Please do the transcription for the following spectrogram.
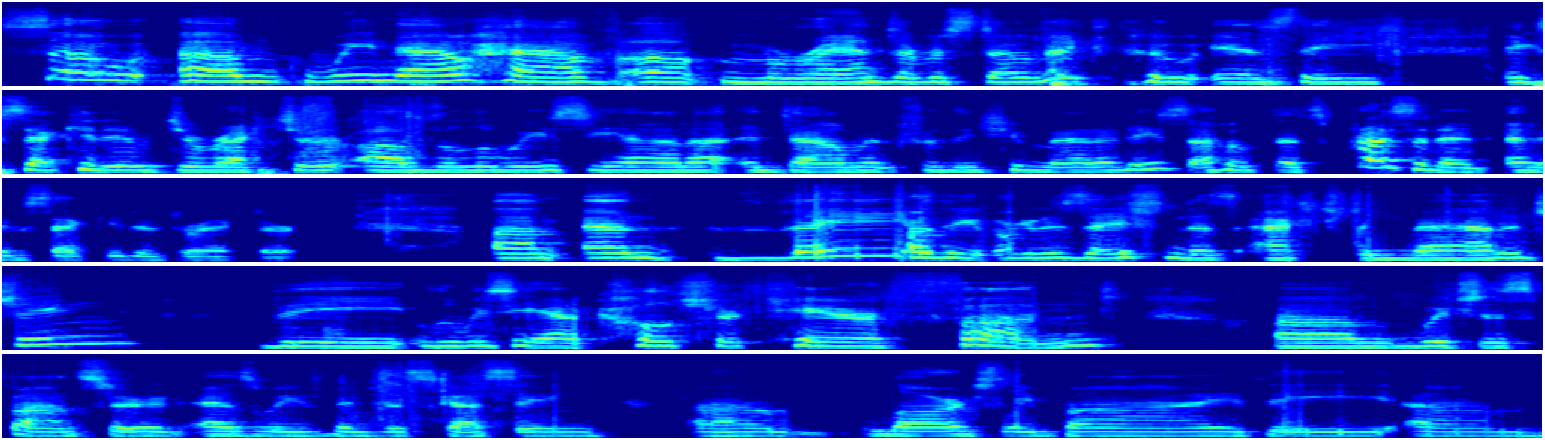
So um, we now have uh, Miranda Restovic, who is the executive director of the Louisiana Endowment for the Humanities. I hope that's president and executive director. Um, and they are the organization that's actually managing the Louisiana Culture Care Fund, um, which is sponsored, as we've been discussing, um, largely by the um,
